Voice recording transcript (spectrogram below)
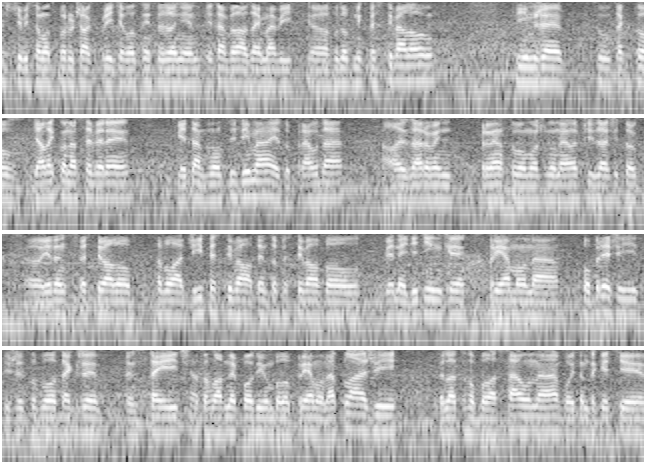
ešte by som odporúčal, ak príjete v letnej sezóne, je tam veľa zaujímavých uh, hudobných festivalov. S tým, že sú takto ďaleko na severe, je tam v noci zima, je to pravda, ale zároveň pre nás to bol možno najlepší zážitok. Uh, jeden z festivalov sa volá G Festival, tento festival bol v jednej dedinke priamo na pobreží, takže to bolo tak, že ten stage a to hlavné pódium bolo priamo na pláži, vedľa toho bola sauna, boli tam také tie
